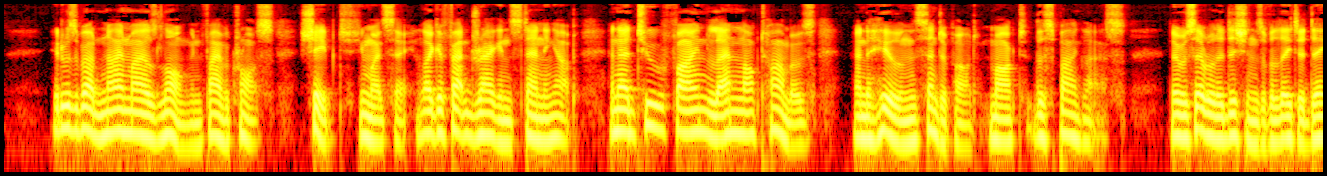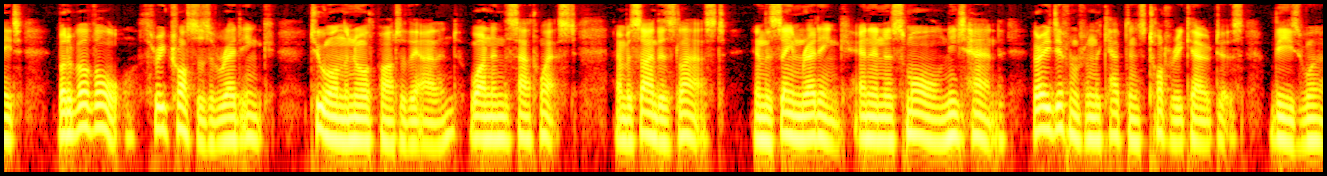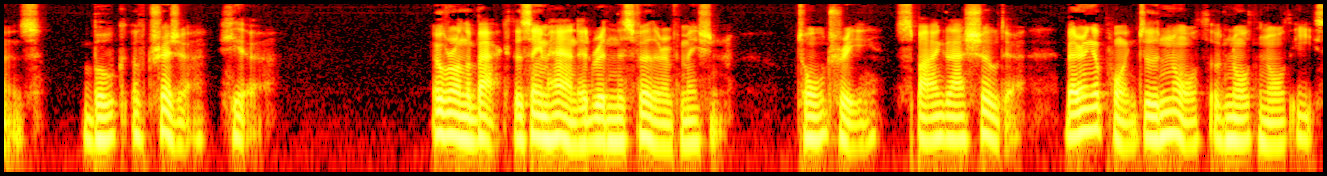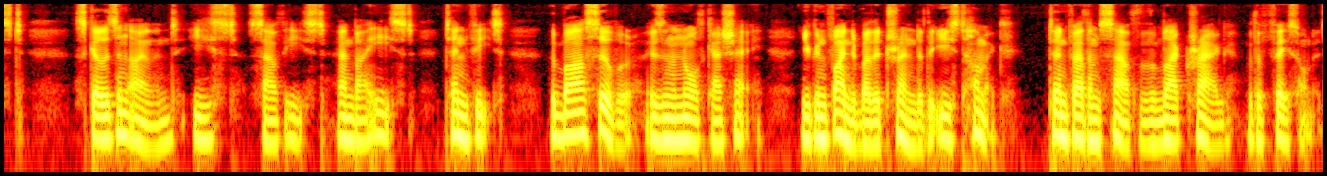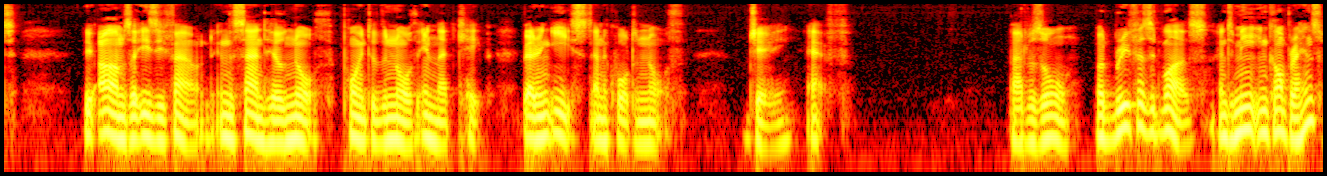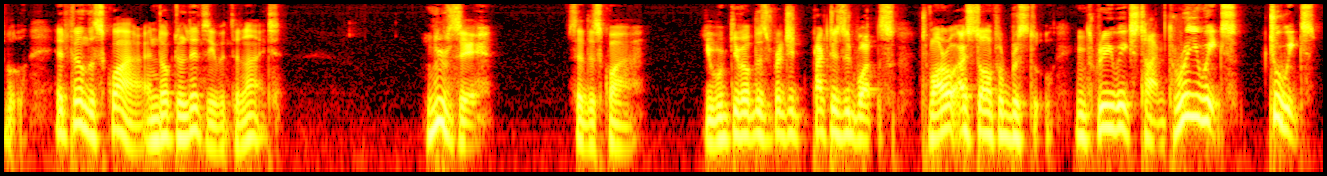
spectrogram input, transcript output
It was about nine miles long and five across, shaped, you might say, like a fat dragon standing up, and had two fine landlocked harbours, and a hill in the centre part, marked the Spyglass. There were several editions of a later date, but above all, three crosses of red ink, two on the north part of the island, one in the southwest, and beside this last, in the same red ink, and in a small, neat hand, very different from the captain's tottery characters, these words Bulk of treasure here. Over on the back, the same hand had written this further information Tall tree, spyglass shoulder, bearing a point to the north of north northeast. Skeleton Island, east southeast, and by east, ten feet. The bar silver is in the north cache. You can find it by the trend of the east hummock ten fathoms south of the black crag with a face on it. The arms are easy found in the sandhill north point of the north inlet cape, bearing east and a quarter north. J. F. That was all, but brief as it was, and to me incomprehensible, it filled the squire and Dr. Livesey with delight. Livesey, said the squire, you will give up this wretched practice at once. Tomorrow I start for Bristol. In three weeks' time. Three weeks! Two weeks!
